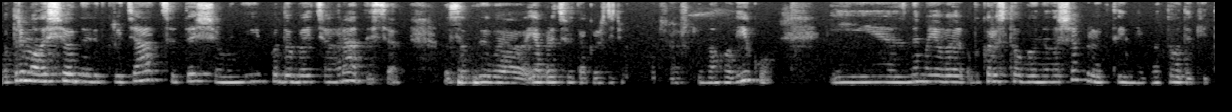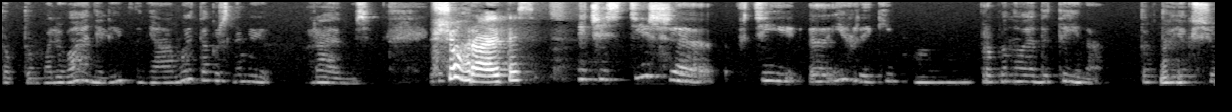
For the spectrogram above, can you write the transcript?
отримала ще одне відкриття, це те, що мені подобається гратися. Особливо я працюю також з дітьми шкільного віку, і з ними я використовую не лише проєктивні методики, тобто малювання, ліплення, а ми також з ними граємось. В що граєтесь? Найчастіше в ті е, ігри, які пропонує дитина. Тобто, Мгм. якщо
